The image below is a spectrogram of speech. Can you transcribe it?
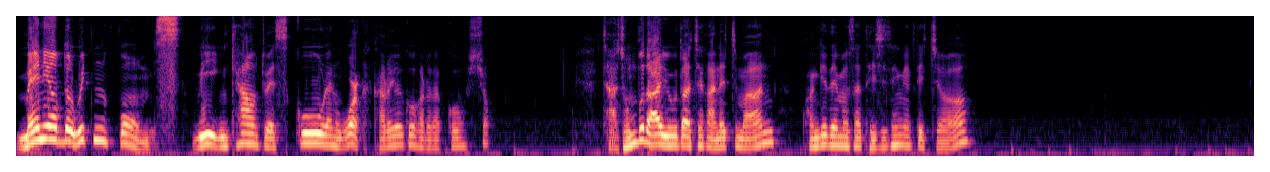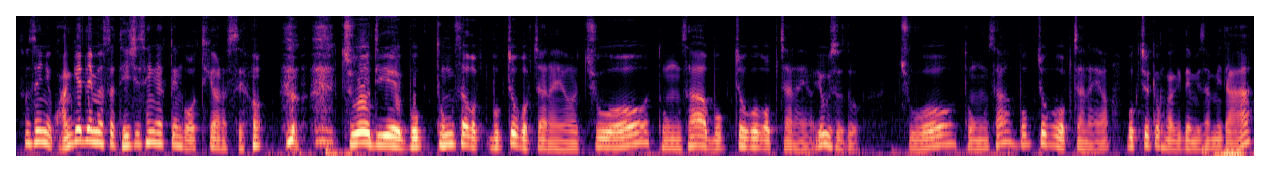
many of the written forms we encounter at school and work 가로 열고 가로 닫고 쇽. 자 전부 다 여기다 제가 안 했지만 관계대명사 대시 생략됐죠 선생님 관계대명사 대시 생략된 거 어떻게 알았어요? 주어 뒤에 목 동사가 없- 목적 없잖아요. 주어 동사 목적어가 없잖아요. 여기서도 주어 동사 목적어가 없잖아요. 목적격 관계대명사입니다.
